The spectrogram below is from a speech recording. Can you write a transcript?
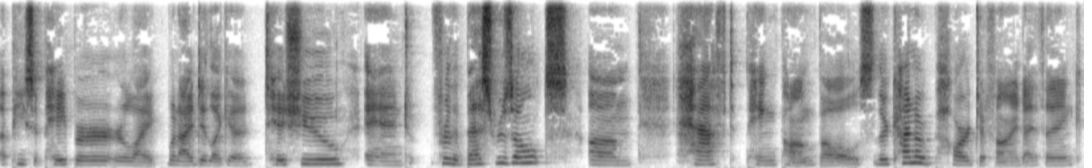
a piece of paper or like what I did like a tissue. And for the best results, um halved ping pong balls. They're kind of hard to find, I think,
